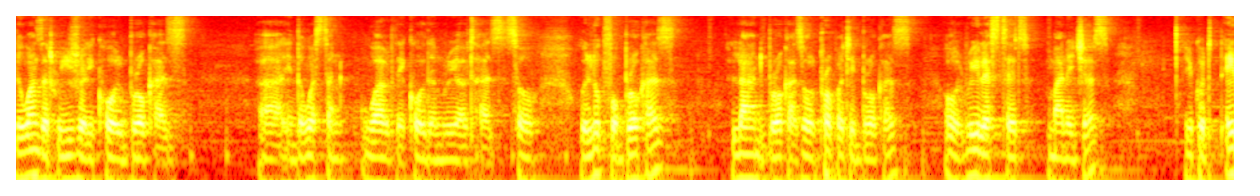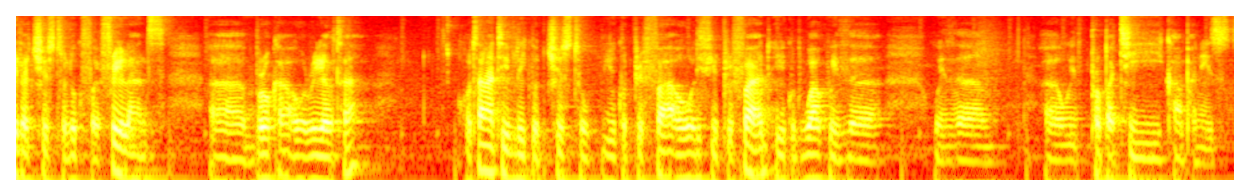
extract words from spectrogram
the ones that we usually call brokers uh, in the western world they call them realtors. So we look for brokers land brokers or property brokers or real estate managers. You could either choose to look for a freelance uh, broker or realtor. Alternatively you could choose to you could prefer or if you preferred you could work with uh, with um, uh, with property companies,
